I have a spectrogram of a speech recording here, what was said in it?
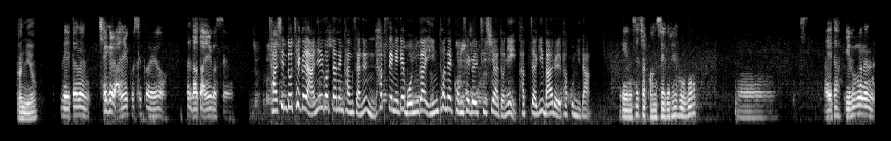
아니요. 네, 일단은 책을 안 읽고 쓸 거예요. 나도 안 읽었어요. 자신도 책을 안 읽었다는 강사는 학생에게 뭔가 인터넷 검색을 지시하더니 갑자기 말을 바꿉니다. 여기는 살짝 검색을 해보고, 어, 아니다. 이 부분은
